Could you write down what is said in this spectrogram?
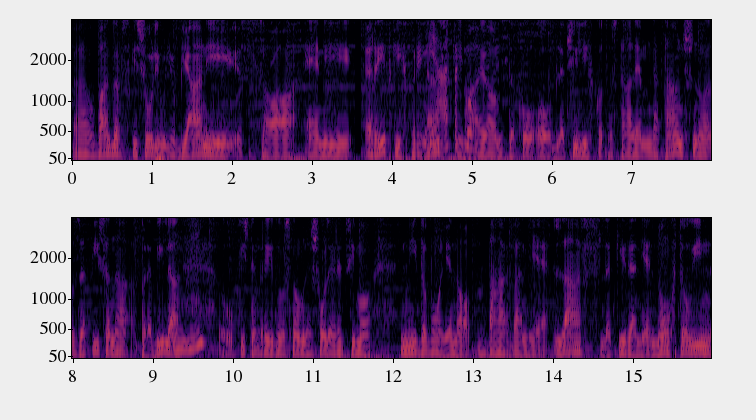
V Valdorfski šoli v Ljubljani so eni redkih pri nas, ja, ki imajo tako o oblačilih kot ostalem natančno zapisana pravila. Uh mhm. -huh. V hišnem redu osnovne šole recimo ni dovoljeno barvanje las, lakiranje nohtov in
